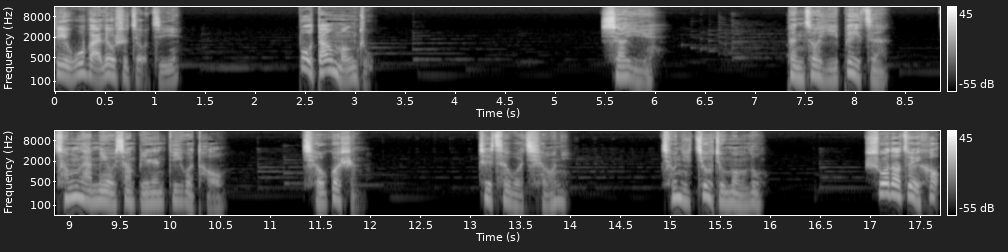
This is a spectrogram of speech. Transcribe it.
第五百六十九集，不当盟主。小雨，本座一辈子从来没有向别人低过头，求过什么。这次我求你，求你救救梦露。说到最后，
